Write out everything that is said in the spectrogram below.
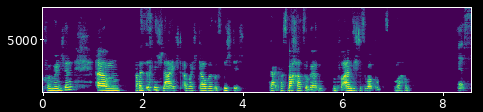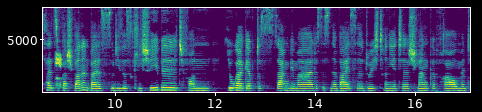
von München. Ähm, aber es ist nicht leicht, aber ich glaube, es ist wichtig, da etwas wacher zu werden und vor allem sich das überhaupt bewusst zu machen. Ja, es ist halt super spannend, weil es so dieses Klischeebild von Yoga gibt, das sagen wir mal, das ist eine weiße, durchtrainierte, schlanke Frau mit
